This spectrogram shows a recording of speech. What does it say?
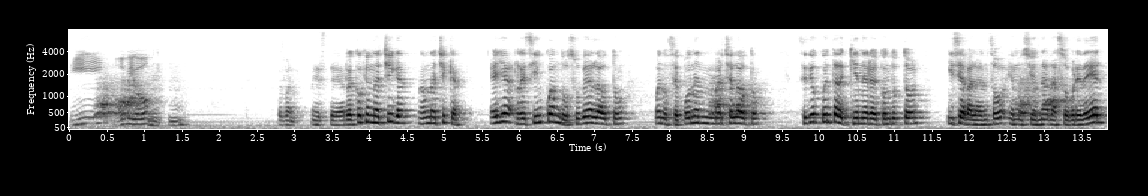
Sí, obvio. Pues bueno, este, recoge una chica, a una chica. Ella recién cuando sube al auto, bueno, se pone en marcha el auto, se dio cuenta de quién era el conductor y se abalanzó emocionada sobre de él.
